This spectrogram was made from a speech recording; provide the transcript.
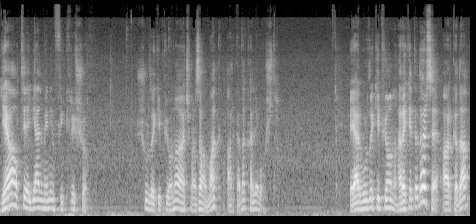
G6'ya gelmenin fikri şu. Şuradaki piyonu açmaz almak. Arkada kale boşta. Eğer buradaki piyon hareket ederse arkada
